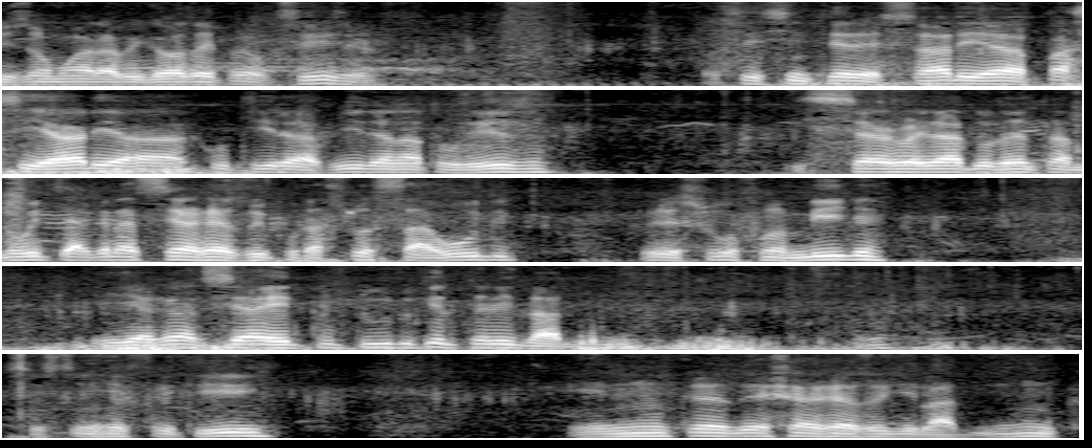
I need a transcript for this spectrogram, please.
Visão maravilhosa aí para vocês. Né? Vocês se interessarem a passear e a curtir a vida, a natureza. E se ajoelhar durante a noite e agradecer a Jesus por a sua saúde, pela sua família. E agradecer a Ele por tudo que Ele tem lhe dado. Vocês têm que refletir e nunca deixar Jesus de lado, nunca.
